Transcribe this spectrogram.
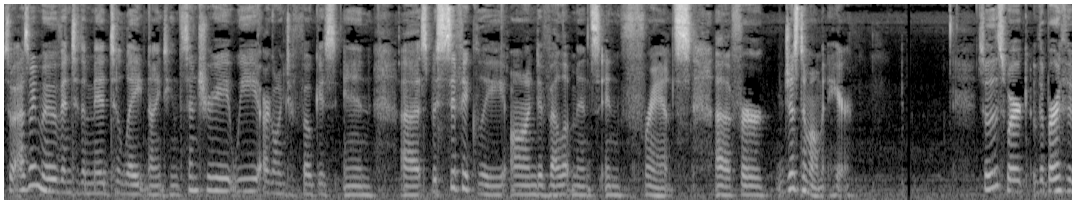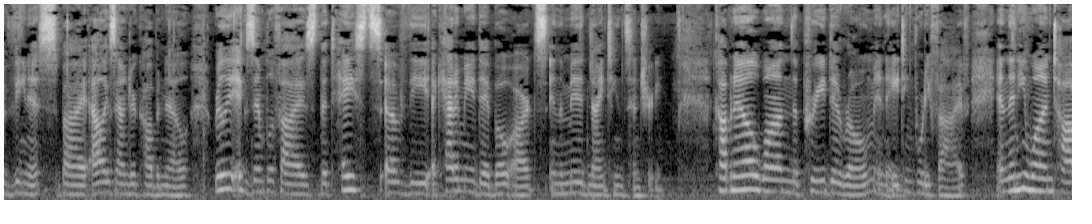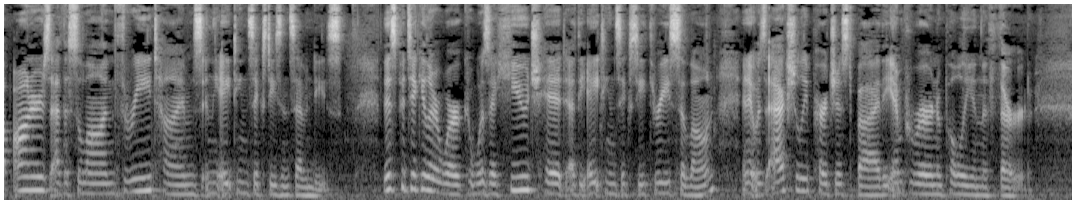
So, as we move into the mid to late 19th century, we are going to focus in uh, specifically on developments in France uh, for just a moment here. So, this work, The Birth of Venus by Alexandre Cabanel, really exemplifies the tastes of the Académie des Beaux Arts in the mid 19th century. Cabanel won the Prix de Rome in 1845, and then he won top honors at the Salon three times in the 1860s and 70s. This particular work was a huge hit at the 1863 Salon, and it was actually purchased by the Emperor Napoleon III.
